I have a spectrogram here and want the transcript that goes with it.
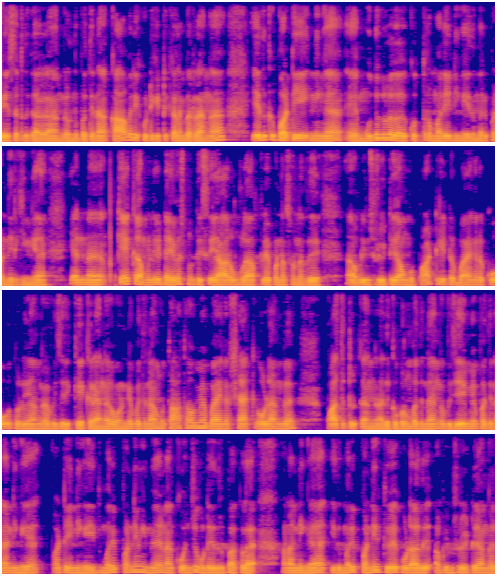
பேசுகிறதுக்காக அங்கேருந்து பார்த்தீங்கன்னா காவேரி கூட்டிக்கிட்டு கிளம்பிடுறாங்க. எதுக்கு பாட்டி? நீங்கள் முதுகில் குத்துற மாதிரி நீங்கள் இது மாதிரி பண்ணியிருக்கீங்க என்னை கேட்காமலே டைவர்ஸ் நோட்டீஸை யார் உங்களை அப்ளை பண்ண சொன்னது? அப்படின்னு சொல்லிட்டு அவங்க பாட்டிக்கிட்ட பயங்கர கோவத்தோடய அங்கே விஜய் கேட்குறாங்க உடனே பார்த்தீங்கன்னா அவங்க தாத்தாவுமே பயங்கர ஷேக்கோட அங்கே பார்த்துட்டு இருக்காங்க. அதுக்கப்புறம் பார்த்தீங்கன்னா அங்கே விஜயுமே பார்த்தீங்கன்னா நீங்கள் பாட்டி நீங்கள் இது மாதிரி பண்ணுவீங்கன்னு நான் கொஞ்சம் கூட எதிர்பார்க்கல. ஆனால் நீங்கள் இது மாதிரி பண்ணியிருக்கவே கூடாது அப்படின்னு சொல்லிட்டு அங்கே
